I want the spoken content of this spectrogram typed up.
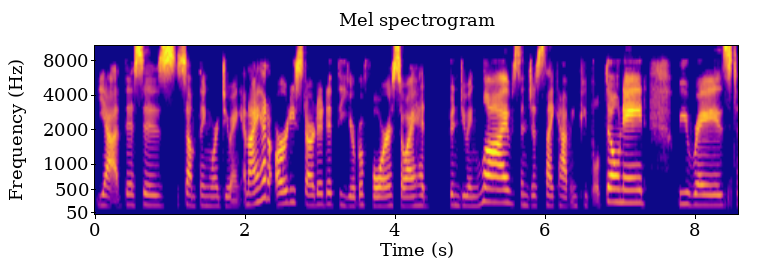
yeah, this is something we're doing. And I had already started it the year before. So I had been doing lives and just like having people donate. We raised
